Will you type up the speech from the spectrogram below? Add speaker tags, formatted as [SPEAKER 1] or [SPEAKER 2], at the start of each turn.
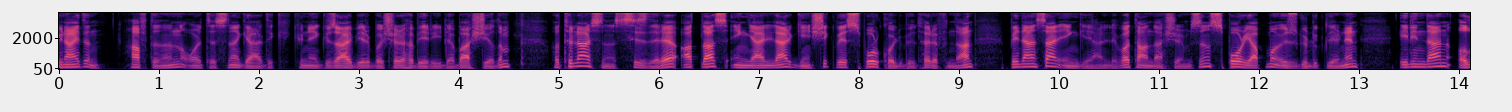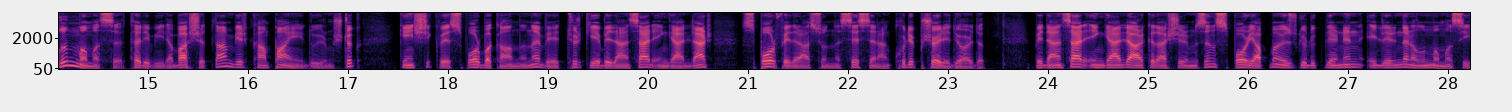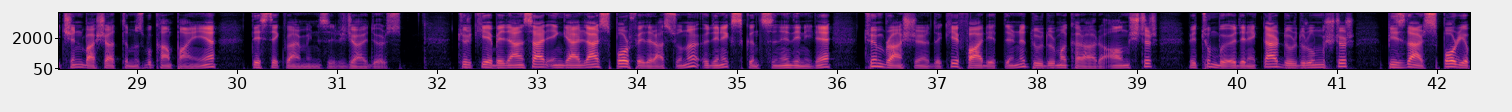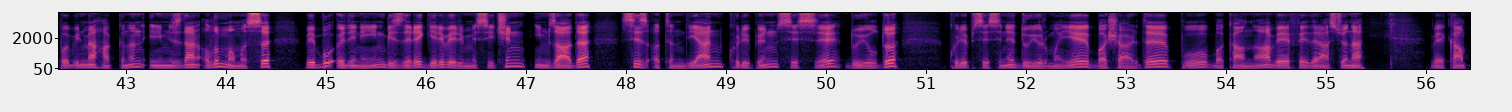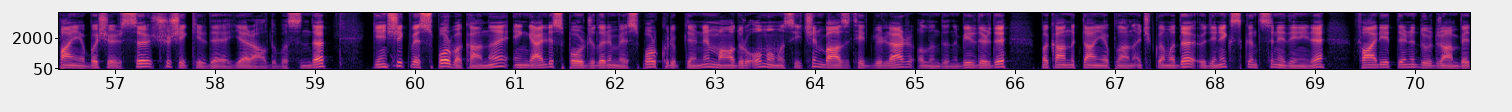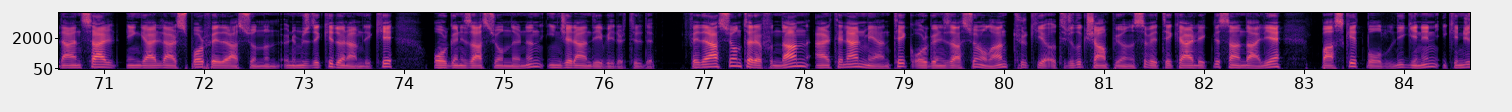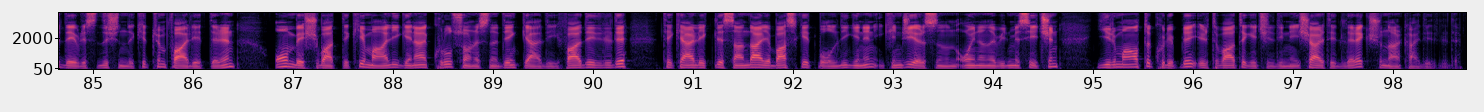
[SPEAKER 1] Günaydın. Haftanın ortasına geldik. Güne güzel bir başarı haberiyle başlayalım. Hatırlarsınız sizlere Atlas Engelliler Gençlik ve Spor Kulübü tarafından bedensel engelli vatandaşlarımızın spor yapma özgürlüklerinin elinden alınmaması talebiyle başlatılan bir kampanyayı duyurmuştuk. Gençlik ve Spor Bakanlığı'na ve Türkiye Bedensel Engelliler Spor Federasyonu'na seslenen kulüp şöyle diyordu. Bedensel engelli arkadaşlarımızın spor yapma özgürlüklerinin ellerinden alınmaması için başlattığımız bu kampanyaya destek vermenizi rica ediyoruz. Türkiye Bedensel Engelliler Spor Federasyonu ödenek sıkıntısı nedeniyle tüm branşlardaki faaliyetlerini durdurma kararı almıştır ve tüm bu ödenekler durdurulmuştur. Bizler spor yapabilme hakkının elimizden alınmaması ve bu ödeneğin bizlere geri verilmesi için imzada siz atın diyen kulübün sesi duyuldu kulüp sesini duyurmayı başardı bu bakanlığa ve federasyona. Ve kampanya başarısı şu şekilde yer aldı basında. Gençlik ve Spor Bakanlığı engelli sporcuların ve spor kulüplerinin mağdur olmaması için bazı tedbirler alındığını bildirdi. Bakanlıktan yapılan açıklamada ödenek sıkıntısı nedeniyle faaliyetlerini durduran Bedensel Engelliler Spor Federasyonu'nun önümüzdeki dönemdeki organizasyonlarının incelendiği belirtildi. Federasyon tarafından ertelenmeyen tek organizasyon olan Türkiye Atıcılık Şampiyonası ve Tekerlekli Sandalye Basketbol Ligi'nin ikinci devresi dışındaki tüm faaliyetlerin 15 Şubat'taki Mali Genel Kurul sonrasına denk geldiği ifade edildi. Tekerlekli Sandalye Basketbol Ligi'nin ikinci yarısının oynanabilmesi için 26 kulüple irtibata geçildiğini işaret edilerek şunlar kaydedildi.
